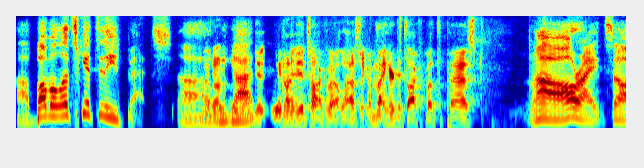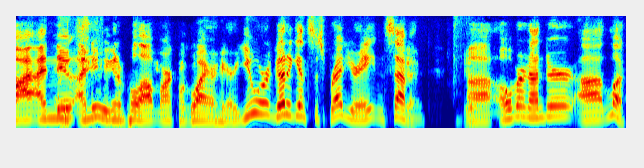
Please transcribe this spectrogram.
uh Bubba, let's get to these bets. Uh we, don't, we got we, don't need, we don't need to talk about last week. I'm not here to talk about the past. Oh, all right. So I, I knew I knew you were going to pull out Mark McGwire here. You were good against the spread. You're eight and seven. Uh, over and under. Uh, look,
